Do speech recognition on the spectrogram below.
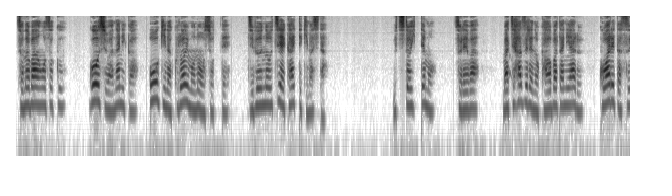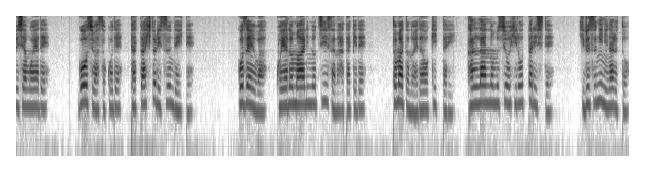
その晩遅く、ゴーシュは何か大きな黒いものを背負って自分の家へ帰ってきました。家と言っても、それは町外れの川端にある壊れた水車小屋でゴーシュはそこでたった一人住んでいて、午前は小屋の周りの小さな畑でトマトの枝を切ったり、観覧の虫を拾ったりして、昼過ぎになると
